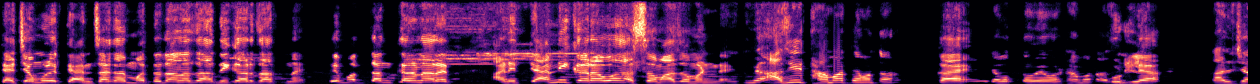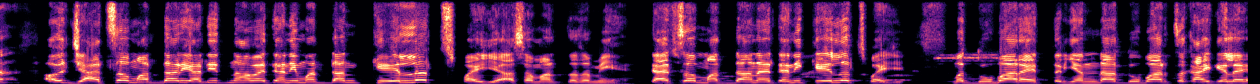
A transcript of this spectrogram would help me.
त्याच्यामुळे त्यांचा काय मतदानाचा अधिकार जात नाही. ते मतदान करणार आहेत आणि त्यांनी करावं असं माझं म्हणणं आहे. तुम्ही आजही ठामात त्या मतावर काय? त्या वक्तव्यावर ठामात आजही? कुठल्या? कालच्या? अहो ज्याचं मतदार यादीत नाव आहे त्यांनी मतदान केलंच पाहिजे असं म्हणतं मी आहे. त्याचं मतदान आहे त्यांनी केलंच पाहिजे. मग दुबार आहेत तर यंदा दुबारचं काय केलंय?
